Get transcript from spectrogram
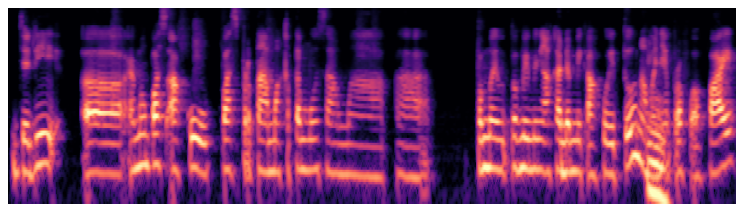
Jadi uh, emang pas aku pas pertama ketemu sama uh, pembimbing akademik aku itu namanya Hmm. Prof. Wafai.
